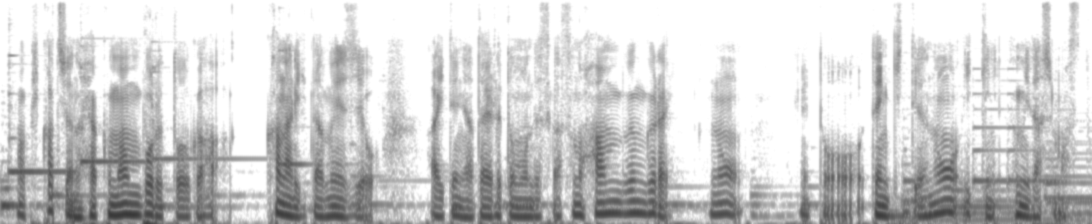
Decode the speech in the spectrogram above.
まあ、ピカチュウの100万ボルトがかなりダメージを相手に与えると思うんですがその半分ぐらいの、えっと、電気っていうのを一気に生み出しますと。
